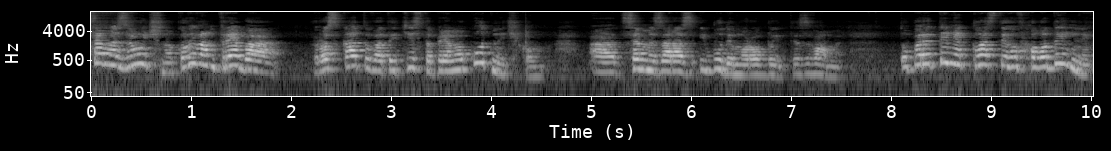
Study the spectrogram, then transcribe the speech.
Саме зручно, коли вам треба розкатувати тісто прямокутничком, а це ми зараз і будемо робити з вами, то перед тим, як класти його в холодильник,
